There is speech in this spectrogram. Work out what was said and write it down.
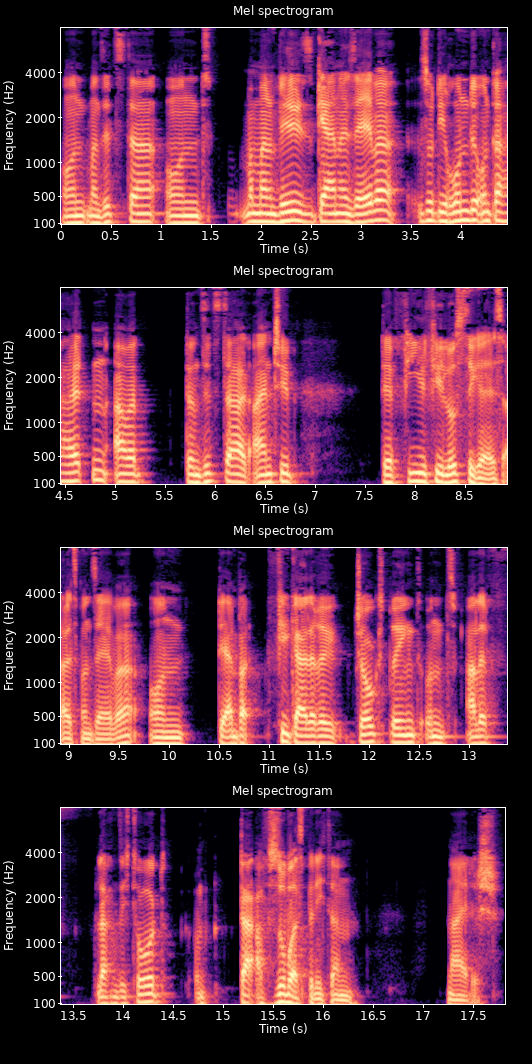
und man sitzt da und man will gerne selber so die Runde unterhalten, aber dann sitzt da halt ein Typ, der viel, viel lustiger ist als man selber und der einfach viel geilere Jokes bringt und alle lachen sich tot und da auf sowas bin ich dann neidisch.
